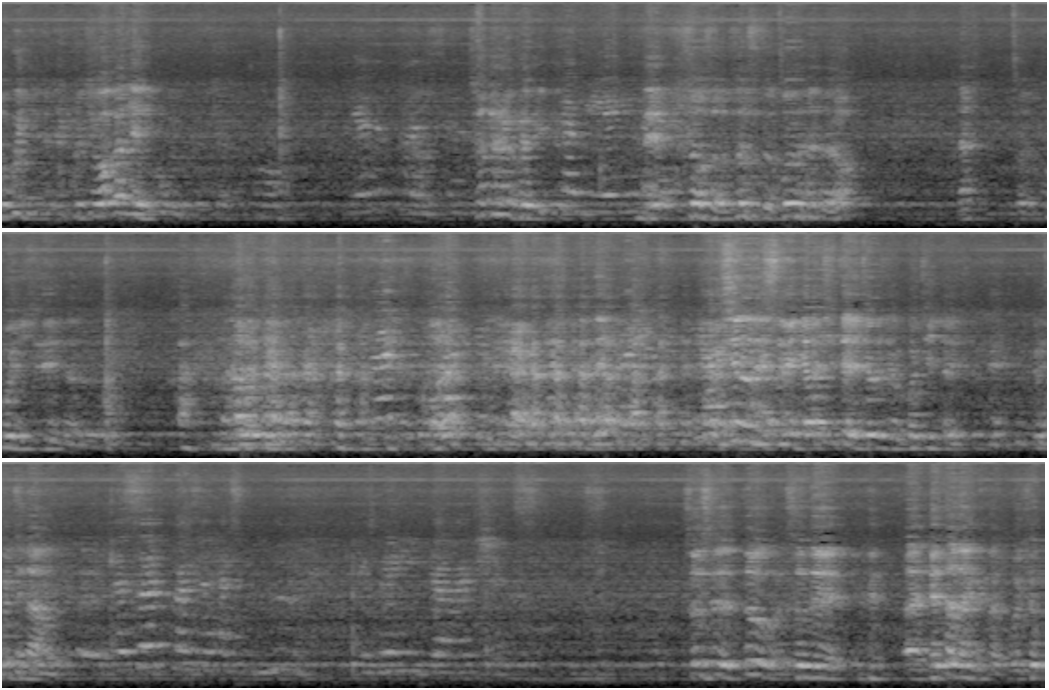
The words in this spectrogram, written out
どこ行ってたこっち分かんないで僕行っちゃう。そのこうやって行く。ね、そうそう、そうするとこうなんだろな、こういう自然になる後ろの人にあっち行ったりちょろちょろこっち行ったりするね。でこっちなの。third そうするとそれであ下手だけどこうひょっ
